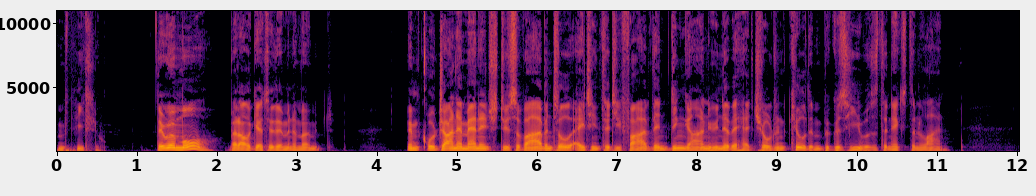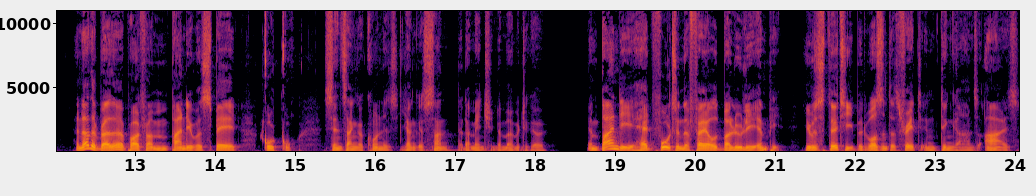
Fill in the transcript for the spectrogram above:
Mfitlu. There were more, but I'll get to them in a moment. Mqojana managed to survive until 1835, then Dingaan, who never had children, killed him because he was the next in line. Another brother, apart from Mpande, was spared, Koko, Senzangakona's youngest son that I mentioned a moment ago. Mpande had fought in the failed Baluli Impi. He was 30 but wasn't a threat in Dingaan's eyes.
